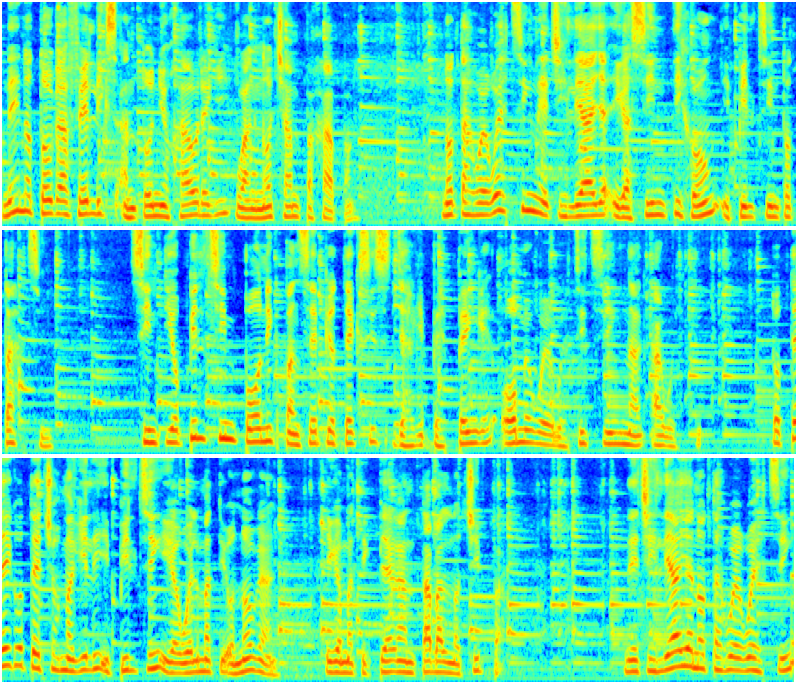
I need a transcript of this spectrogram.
Ne toga Félix Antonio Jauregui Juan Nochan Pajapan. Notahuehuetzin nechiliaya iga Tijón y piltzin totajtzin. Sintio piltzin ponik pansepio texis yahgipehpengue ome huehuetzitzin nag awihti. Totego techos magili y piltzin iga huelmati onogan, iga matikpiagan tabal nochipa. Nechiliaya notahuehuetzin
